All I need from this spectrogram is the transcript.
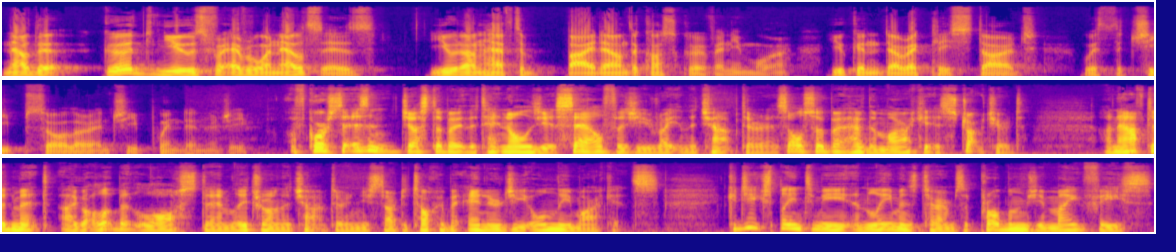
Now, the good news for everyone else is you don't have to buy down the cost curve anymore. You can directly start with the cheap solar and cheap wind energy. Of course, it isn't just about the technology itself, as you write in the chapter, it's also about how the market is structured. And I have to admit, I got a little bit lost um, later on in the chapter, and you started talking about energy only markets. Could you explain to me, in layman's terms, the problems you might face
